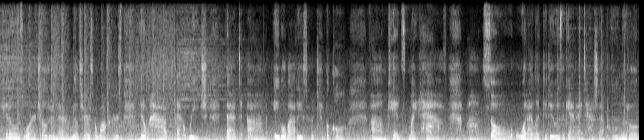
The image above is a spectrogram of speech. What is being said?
kiddos or our children that are in wheelchairs or walkers, they don't have that reach that um, able bodies or typical um, kids might have. Um, so what I like to do is again attach that pool noodle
